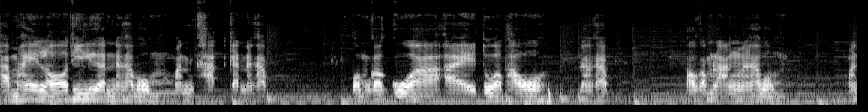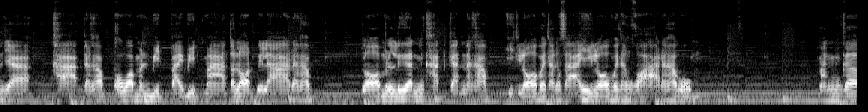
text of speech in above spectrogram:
ทำให้ล้อที่เลื่อนนะครับ ผมมันขัดกันนะครับ ผมก็กลัวไอ้ตัวเพานะครับเพากำลังนะครับ ผม มันจะขาดนะครับ เพราะว่ามันบิดไปบิดมาตลอดเวลานะครับล้อมันเลื่อนขัดกันนะครับ อีกล้อไปทางซ้ายอีกล้อไปทางขวานะครับ ผม มันก็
